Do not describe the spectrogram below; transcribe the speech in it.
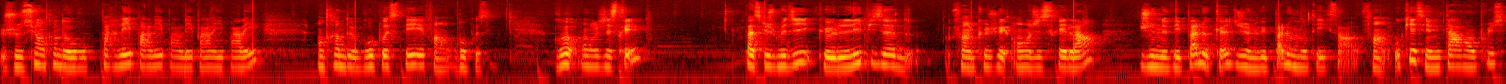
je suis en train de parler, parler, parler, parler, parler, en train de reposter, enfin, reposter, re-enregistrer, parce que je me dis que l'épisode, enfin, que je vais enregistrer là, je ne vais pas le cut, je ne vais pas le monter. Enfin, ok, c'est une tare en plus,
